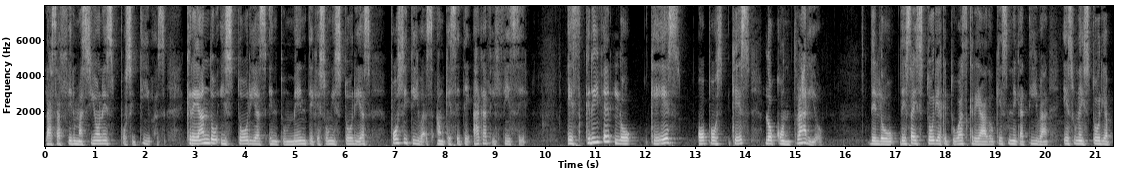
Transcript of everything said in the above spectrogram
Las afirmaciones positivas, creando historias en tu mente que son historias positivas, aunque se te haga difícil. Escribe lo que es, que es lo contrario de, lo, de esa historia que tú has creado, que es negativa, es una historia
